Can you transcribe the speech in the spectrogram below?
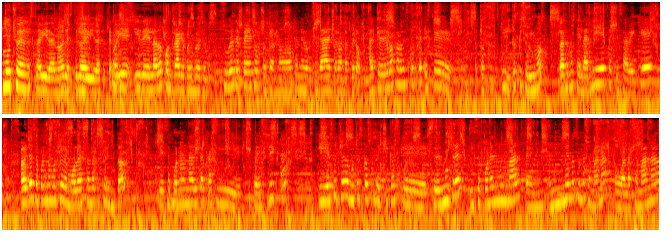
mucho de nuestra vida, ¿no? El estilo de vida que tenemos. Oye, y del lado contrario, por ejemplo, decimos, subes de peso, pues para no tener obesidad y tal onda, pero al querer bajar de este, este estos kilitos que subimos, pues hacemos que la dieta, que sabe qué. Ahorita se está poniendo mucho de moda estando aquí solito. que se ponen una dieta casi súper estricta. Y he escuchado muchos casos de chicas que se desnutren y se ponen muy mal en, en menos de una semana, o a la semana,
